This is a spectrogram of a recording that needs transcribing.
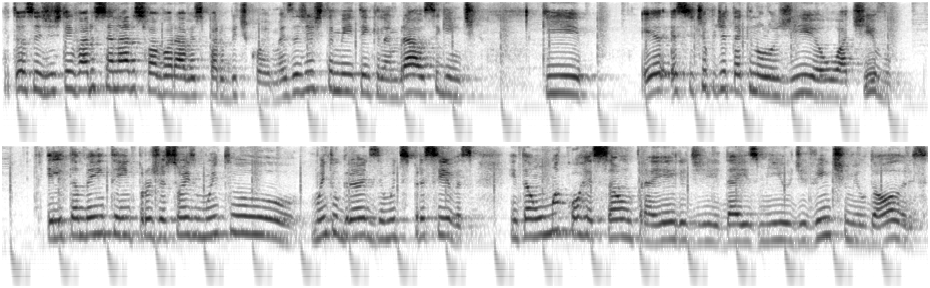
Então, assim, a gente tem vários cenários favoráveis para o Bitcoin, mas a gente também tem que lembrar o seguinte, que esse tipo de tecnologia ou ativo, ele também tem projeções muito, muito grandes e muito expressivas. Então, uma correção para ele de 10 mil, de 20 mil dólares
